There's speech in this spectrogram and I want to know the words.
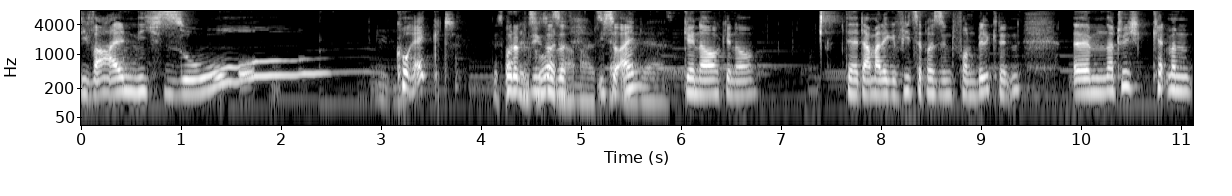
die Wahlen nicht so korrekt. Oder beziehungsweise damals, nicht so ein. der- Genau, genau. Der damalige Vizepräsident von Bill Clinton. Ähm, natürlich kennt man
